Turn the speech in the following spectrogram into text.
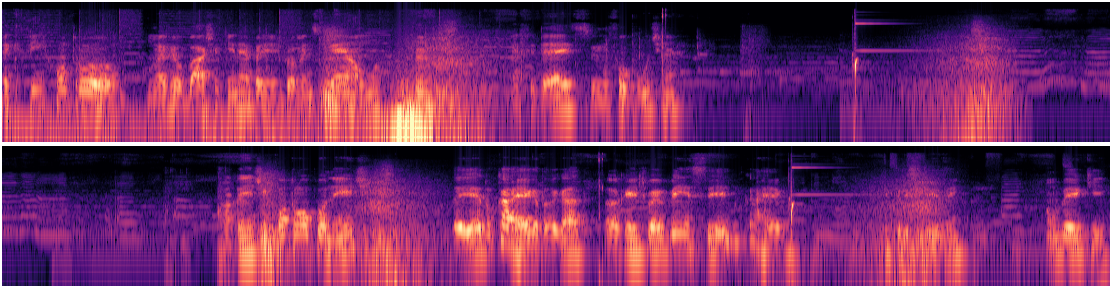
É que fim encontrou um level baixo aqui, né? Pra gente pelo menos ganhar uma. F10, se não for boot, né? Que a gente encontra um oponente, daí é não carrega, tá ligado? Hora que a gente vai vencer, não carrega. Que tristeza, hein? Vamos ver aqui.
